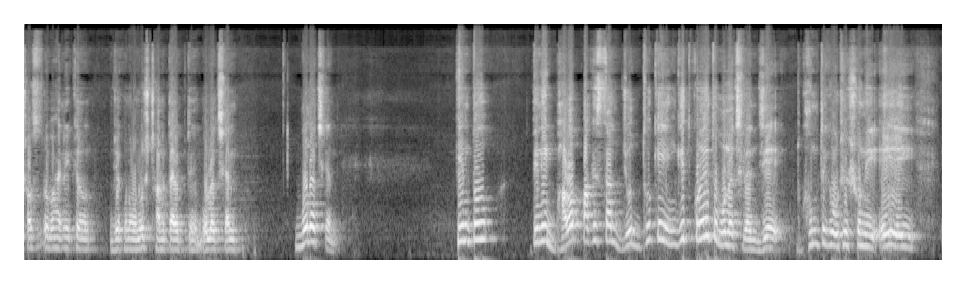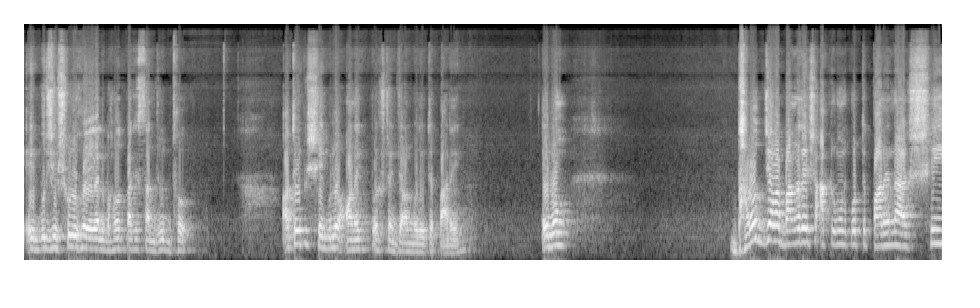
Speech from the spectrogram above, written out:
সশস্ত্র বাহিনীকে যে কোনো অনুষ্ঠানে, তাই তিনি বলেছেন। বলেছেন। কিন্তু তিনি ভারত পাকিস্তান যুদ্ধকে ইঙ্গিত করেই তো বলেছিলেন যে ঘুম থেকে উঠে শুনি এই এই এই বুঝে শুরু হয়ে গেল ভারত পাকিস্তান যুদ্ধ। অতএব সেগুলো অনেক প্রশ্নের জন্ম দিতে পারে। এবং ভারত যে আবার বাংলাদেশ আক্রমণ করতে পারে না, সেই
